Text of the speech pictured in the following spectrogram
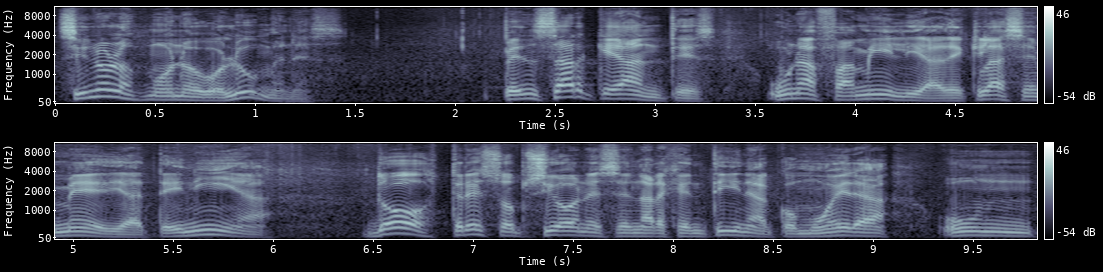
sino los monovolúmenes. Pensar que antes una familia de clase media tenía dos, tres opciones en Argentina, como era un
